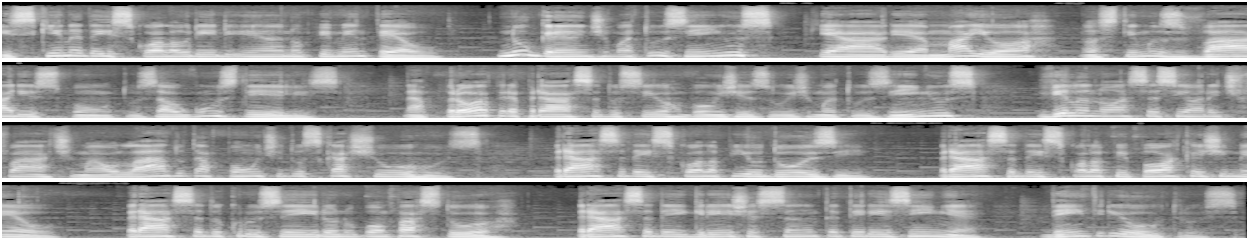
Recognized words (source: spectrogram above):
esquina da Escola Aureliano Pimentel. No Grande Matozinhos, que é a área maior, nós temos vários pontos, alguns deles na própria Praça do Senhor Bom Jesus de Matozinhos, Vila Nossa Senhora de Fátima, ao lado da Ponte dos Cachorros, Praça da Escola Pio XII, Praça da Escola Pipocas de Mel, Praça do Cruzeiro no Bom Pastor, Praça da Igreja Santa Terezinha, dentre outros.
